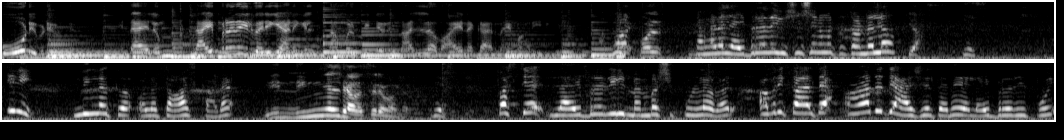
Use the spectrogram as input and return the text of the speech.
ബോർഡ് ഇവിടെയുണ്ട്. എന്തായാലും ലൈബ്രറിയിൽ വരികയാണെങ്കിൽ നമ്മൾ പിന്നെ ഒരു നല്ല വായനക്കാരനായി മാറിയിരിക്കും അപ്പോൾ ഞങ്ങളുടെ ലൈബ്രറി വിശേഷങ്ങളൊക്കെ കണ്ടല്ലോ? ഇനി നിങ്ങൾക്ക് ഉള്ള ടാസ്ക് ആണ്. ഇനി നിങ്ങളുടെ അവസരമാണ്. യെസ് ഫസ്റ്റ് ലൈബ്രറിയിൽ മെമ്പർഷിപ്പ് ഉള്ളവർ അവർ ഇക്കാലത്തെ ആദ്യത്തെ ആഴ്ചയിൽ തന്നെ ലൈബ്രറിയിൽ പോയി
